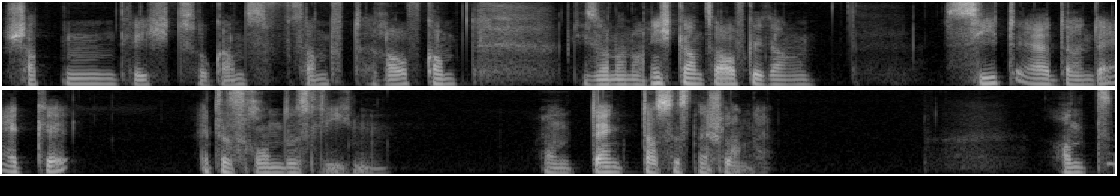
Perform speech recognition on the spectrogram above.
Schattenlicht so ganz sanft heraufkommt, die Sonne noch nicht ganz aufgegangen, sieht er da in der Ecke etwas Rundes liegen und denkt, das ist eine Schlange. Und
